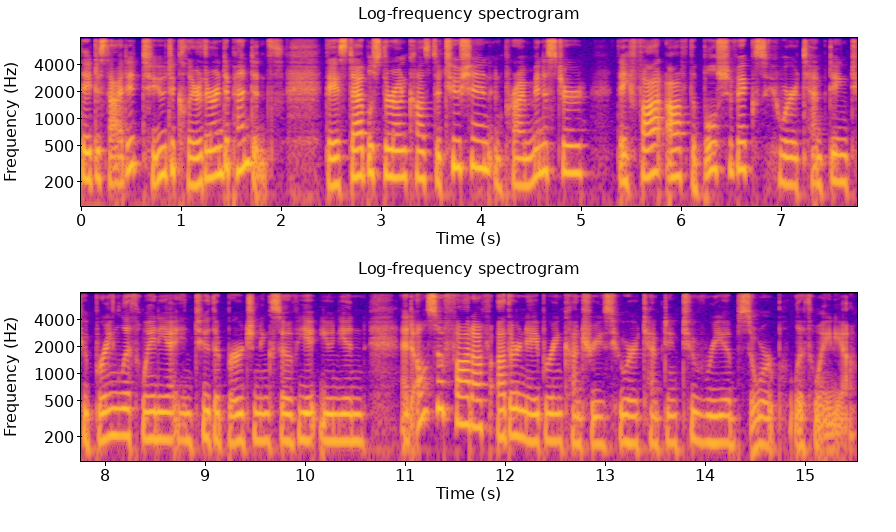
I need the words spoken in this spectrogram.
they decided to declare their independence. They established their own constitution and prime minister. They fought off the Bolsheviks, who were attempting to bring Lithuania into the burgeoning Soviet Union, and also fought off other neighboring countries who were attempting to reabsorb Lithuania.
